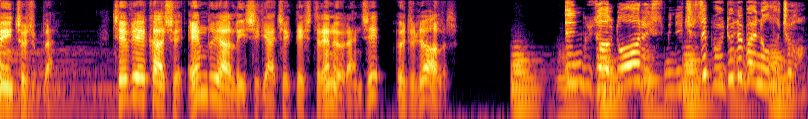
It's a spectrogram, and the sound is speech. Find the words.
Unutmayın çocuklar. Çevreye karşı en duyarlı işi gerçekleştiren öğrenci ödülü alır. En güzel doğa resmini çizip ödülü ben alacağım.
